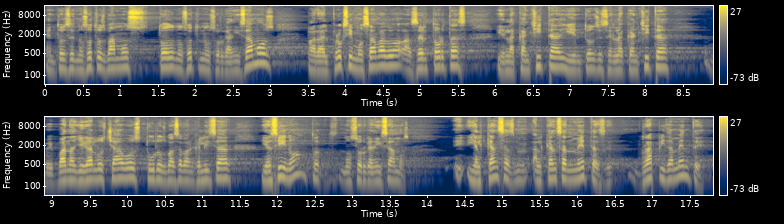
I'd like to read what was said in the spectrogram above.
entonces nosotros vamos, todos nosotros nos organizamos para el próximo sábado hacer tortas y en la canchita y entonces en la canchita van a llegar los chavos, tú los vas a evangelizar y así, ¿no? Nos organizamos y, alcanzas, alcanzan metas rápidamente.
